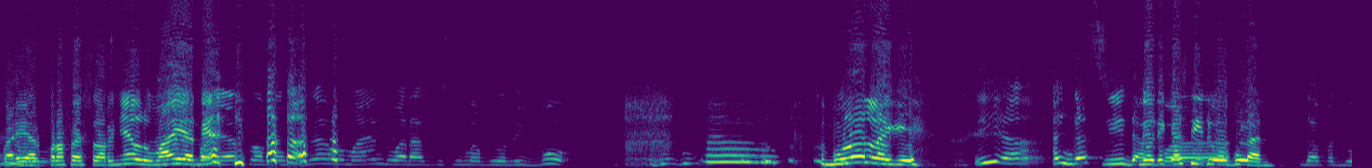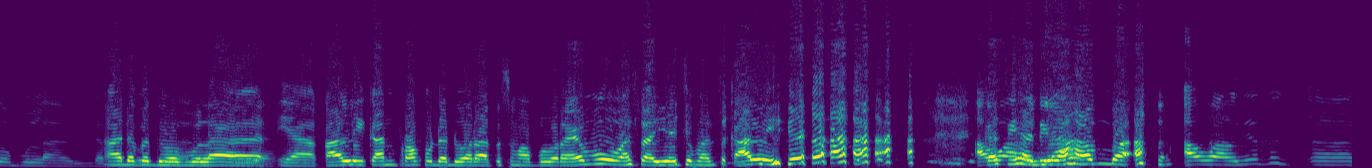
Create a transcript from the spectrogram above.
bayar profesornya lumayan ya, Bayar profesornya lumayan 250 ribu. sebulan lagi, Iya, eh, enggak sih, dapat dikasih dua bulan. dapat dua bulan. Ah, dapat dua bulan. Iya. Ya kali kan, Prof udah 250 ribu, masa iya cuma sekali. Kasihanilah hamba. awalnya tuh eh,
